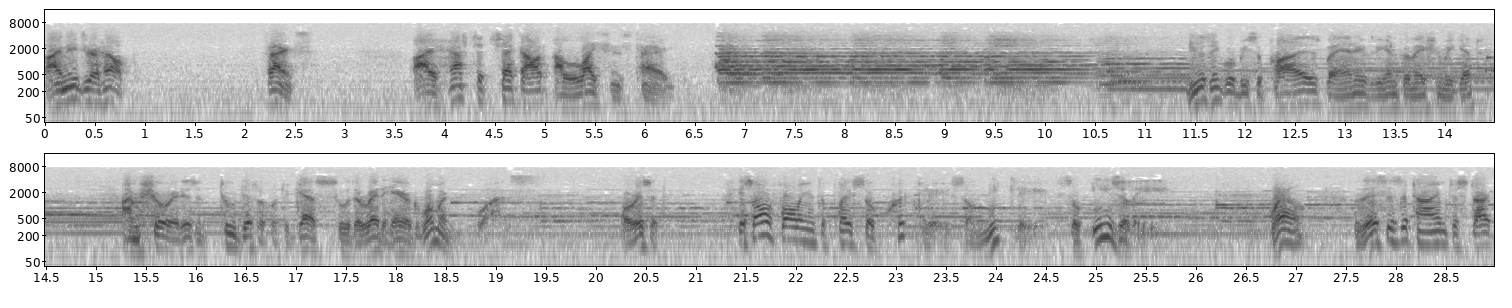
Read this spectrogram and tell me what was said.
I need your help. Thanks. I have to check out a license tag. You think we'll be surprised by any of the information we get? I'm sure it isn't too difficult to guess who the red-haired woman was. Or is it? It's all falling into place so quickly, so neatly, so easily. Well, This is the time to start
